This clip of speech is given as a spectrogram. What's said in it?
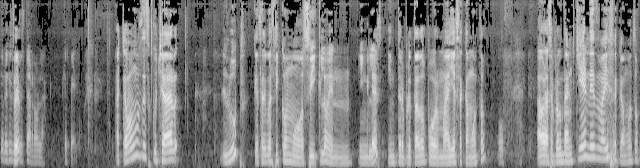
tú dijiste ¿sí? esta rola. ¿Qué pedo? acabamos de escuchar Loop, que es algo así como ciclo en inglés, interpretado por Maya Sakamoto. Uf. Ahora se preguntan, ¿quién es Maya Sakamoto?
